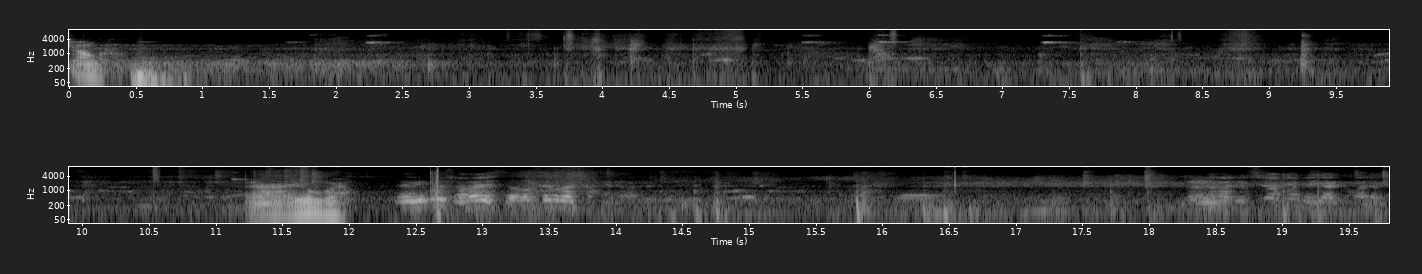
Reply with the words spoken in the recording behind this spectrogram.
짱구. 야, 이건 뭐야? 내가 일부러 전화했어. 지금 시간 되면 얘기할 거 많아서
